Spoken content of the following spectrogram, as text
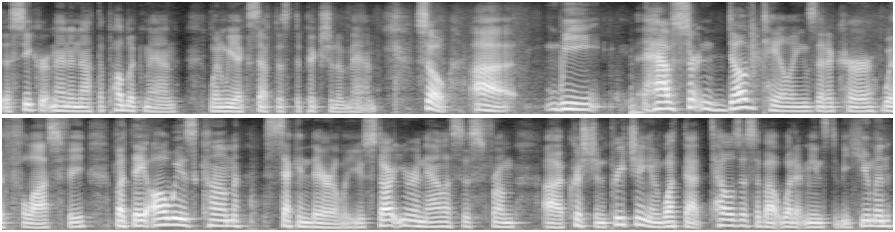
the secret man and not the public man, when we accept this depiction of man. So, uh, we have certain dovetailings that occur with philosophy, but they always come secondarily. You start your analysis from uh, Christian preaching and what that tells us about what it means to be human,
